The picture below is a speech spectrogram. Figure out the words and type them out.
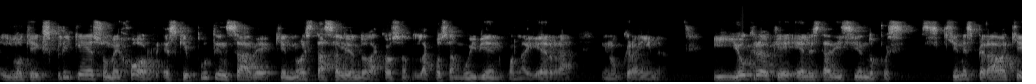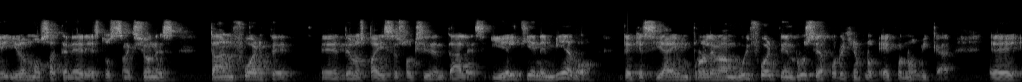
lo que explique eso mejor es que Putin sabe que no está saliendo la cosa, muy bien con la guerra en Ucrania. Y yo creo que él está diciendo, pues, ¿quién esperaba que íbamos a tener estas sanciones tan fuertes eh, de los países occidentales? Y él tiene miedo de que si hay un problema muy fuerte en Rusia, por ejemplo, económica, eh,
